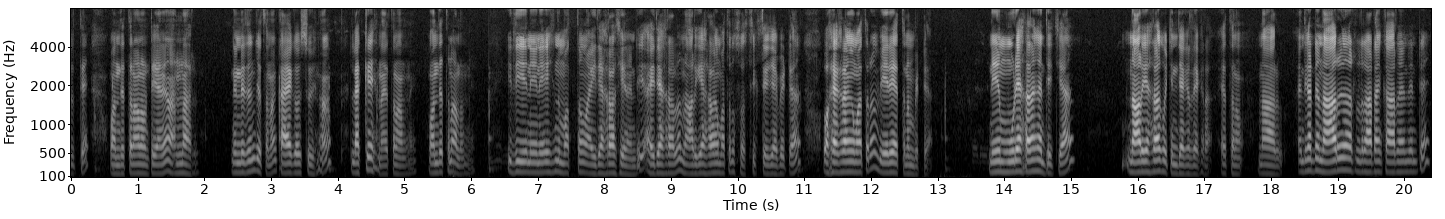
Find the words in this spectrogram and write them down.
చూస్తే వంద విత్తనాలు ఉంటాయని అన్నారు. నేను నిజం చెప్తున్నా కాయకు వచ్చి చూసిన లెక్క వేసిన విత్తనాలని వంద విత్తనాలు ఉన్నాయి. ఇది నేను వేసింది మొత్తం ఐదు ఎకరాలు చేయనండి ఐదు ఎకరాలు నాలుగు ఎకరాలకు మాత్రం స్వస్తికి తేజ పెట్టా. ఒక ఎకరానికి మాత్రం వేరే విత్తనం పెట్టా. నేను మూడు ఎకరాలకు అని తెచ్చా నాలుగు ఎకరాలకు వచ్చింది దగ్గర దగ్గర విత్తనం నారు. ఎందుకంటే నారు అట్లా రావడానికి కారణం ఏంటంటే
